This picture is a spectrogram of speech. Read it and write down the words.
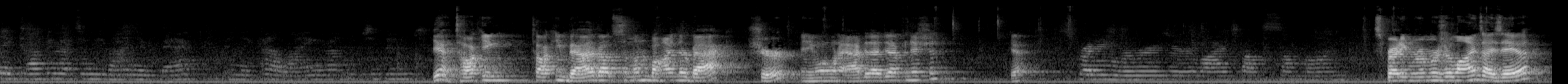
Like talking about somebody behind their back and like kind of lying about them sometimes. Yeah, talking talking bad about someone behind their back. Sure. Anyone want to add to that definition? Yeah. Spreading rumors or lies about someone. Spreading rumors or lies. Isaiah.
